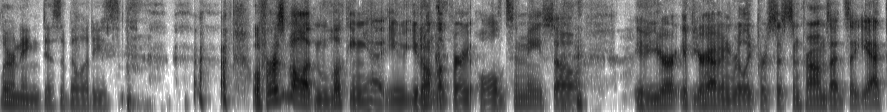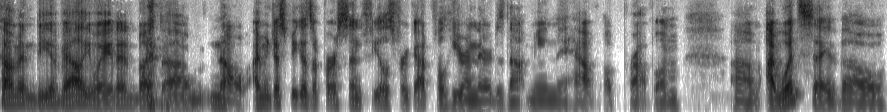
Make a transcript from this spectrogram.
learning disabilities? well, first of all, in looking at you, you don't look very old to me. So if you're if you're having really persistent problems, I'd say yeah, come and be evaluated. But um, no, I mean just because a person feels forgetful here and there does not mean they have a problem. Um, I would say though,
